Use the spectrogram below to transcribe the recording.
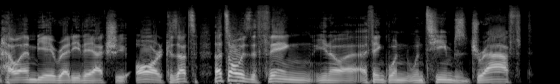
how NBA ready they actually are. Because that's that's always the thing. You know, I, I think when when teams draft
